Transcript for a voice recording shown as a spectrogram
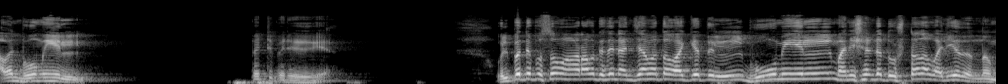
അവൻ ഭൂമിയിൽ പെറ്റുപെരുകയാണ് ഉൽപ്പത്തി പുസ്തകം ആറാമത്തെ അഞ്ചാമത്തെ വാക്യത്തിൽ ഭൂമിയിൽ മനുഷ്യന്റെ ദുഷ്ടത വലിയതെന്നും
